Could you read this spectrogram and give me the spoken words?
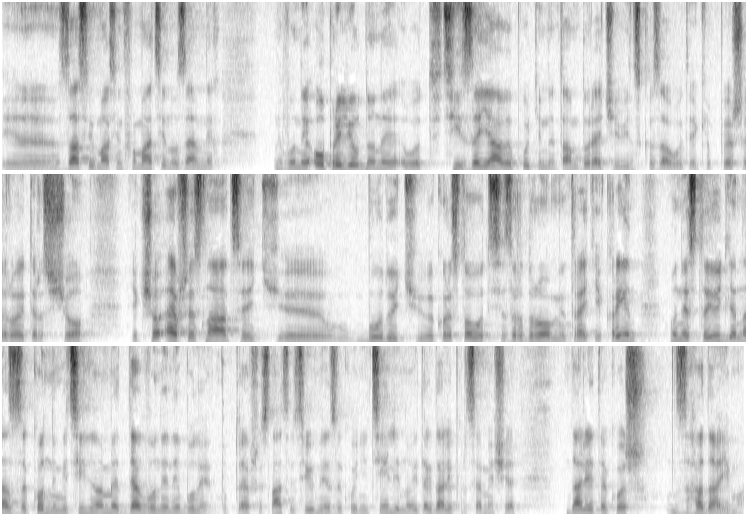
е, засобів мас інформації іноземних. Вони оприлюднені. От ці заяви Путіна. Там, до речі, він сказав, от як пише Reuters, що якщо F-16 е, будуть використовуватися з аеродромів третіх країн, вони стають для нас законними цілями, де б вони не були. Тобто F-16 це є законні цілі, ну і так далі. Про це ми ще далі також згадаємо.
